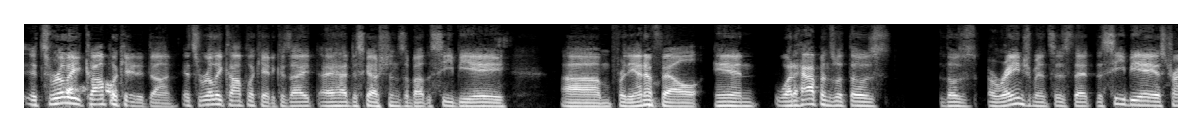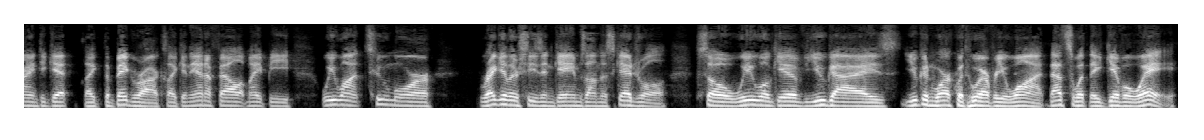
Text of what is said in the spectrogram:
it's, really complicated don it's really complicated because I, I had discussions about the cba um, for the nfl and what happens with those those arrangements is that the CBA is trying to get like the big rocks. Like in the NFL, it might be we want two more regular season games on the schedule. So we will give you guys, you can work with whoever you want. That's what they give away.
